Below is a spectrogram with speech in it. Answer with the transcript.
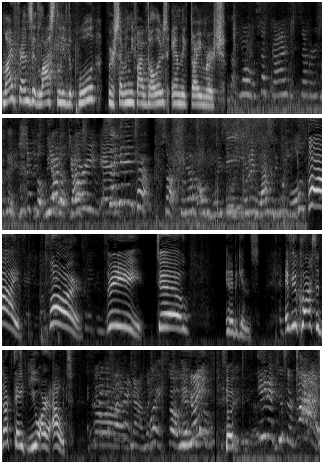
My friends did last to leave the pool for $75 and the Dari merch. Yo, what's up, guys? It's Severs. Okay, but we have the Dari and second intro. Stop. So we have all the boys. We're doing last in the pool. Five, four, three, two, and it begins. If you cross the duct tape, you are out. I'm gonna make this fun right now. Like, Wait, so if So, eat it to survive.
